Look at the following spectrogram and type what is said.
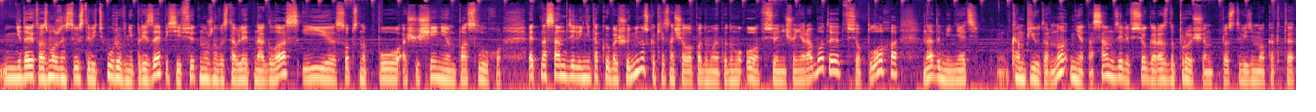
не дает возможность выставить уровни при записи, и все это нужно выставлять на глаз и, собственно, по ощущениям, по слуху. Это на самом деле не такой большой минус, как я сначала подумал. Я подумал, о, все, ничего не работает, все плохо, надо менять компьютер. Но нет, на самом деле все гораздо проще. Он просто, видимо, как-то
